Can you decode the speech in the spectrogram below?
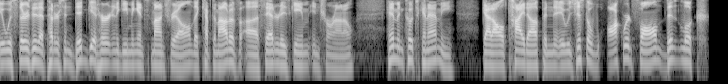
It was Thursday that Pettersson did get hurt in a game against Montreal that kept him out of uh, Saturday's game in Toronto. Him and Kotkaniemi got all tied up, and it was just an awkward fall. Didn't look.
